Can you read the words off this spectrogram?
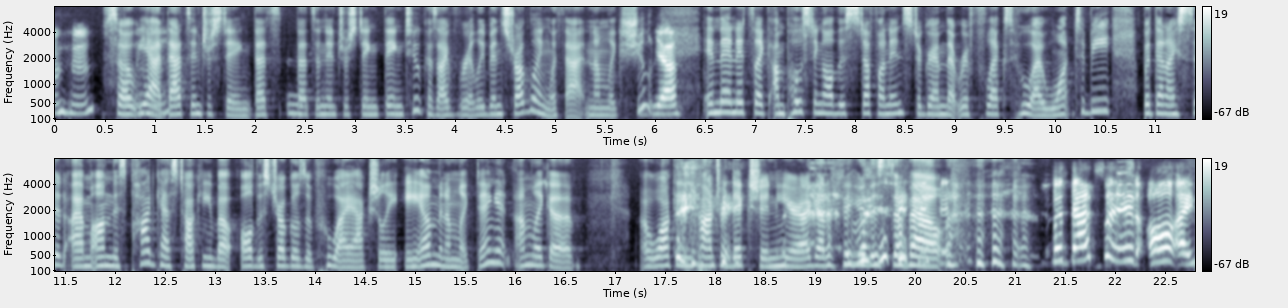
Mhm. So yeah, Mhm. that's interesting. That's Mm. that's an interesting thing too because I've really been struggling with that, and I'm like, shoot. yeah And then it's like I'm posting all this stuff on Instagram that reflects who I want to be, but then I sit, I'm on this podcast talking about all the struggles of who I actually am, and I'm like, dang it, I'm like a a walking contradiction here. I got to figure this stuff out. but that's it all i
